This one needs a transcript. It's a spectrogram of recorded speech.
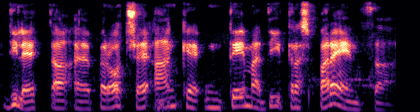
di Letta, però c'è anche un tema di trasparenza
